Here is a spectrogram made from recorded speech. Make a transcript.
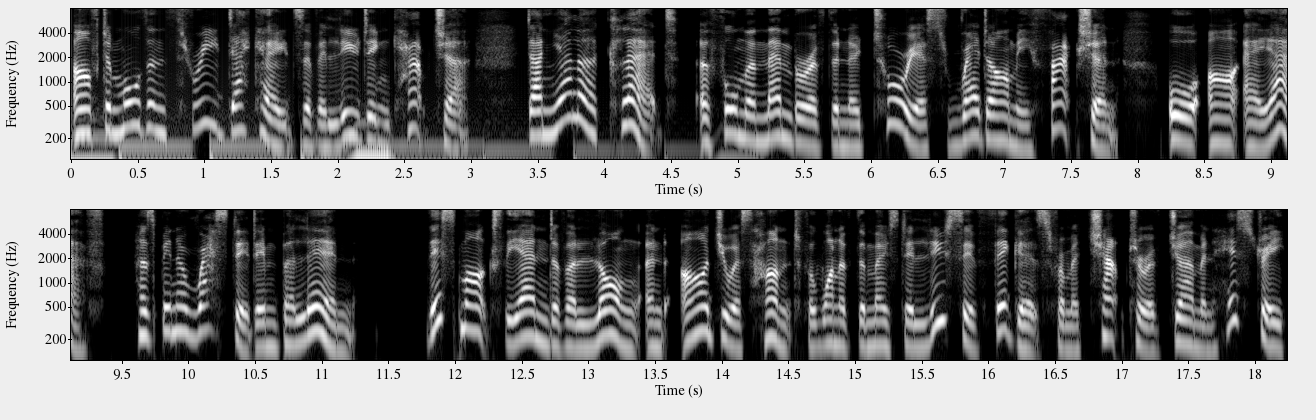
After more than three decades of eluding capture, Daniela Klette, a former member of the notorious Red Army faction, or RAF, has been arrested in Berlin. This marks the end of a long and arduous hunt for one of the most elusive figures from a chapter of German history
